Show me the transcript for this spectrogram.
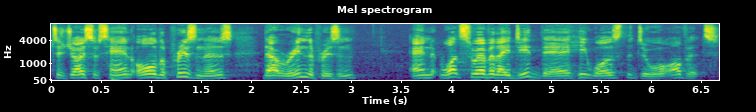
to Joseph's hand all the prisoners that were in the prison, and whatsoever they did there, he was the doer of it.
